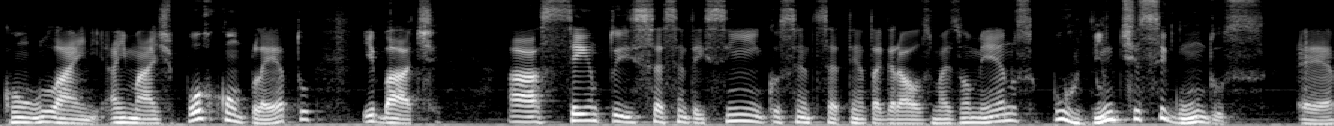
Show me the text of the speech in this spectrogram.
com o line a imagem por completo e bate a 165, 170 graus mais ou menos por 20 segundos. É,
